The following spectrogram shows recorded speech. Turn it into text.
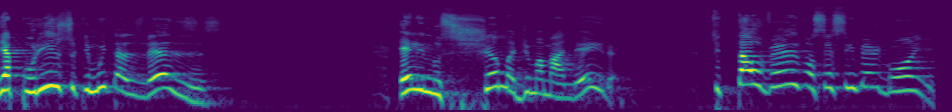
E é por isso que muitas vezes ele nos chama de uma maneira que talvez você se envergonhe,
